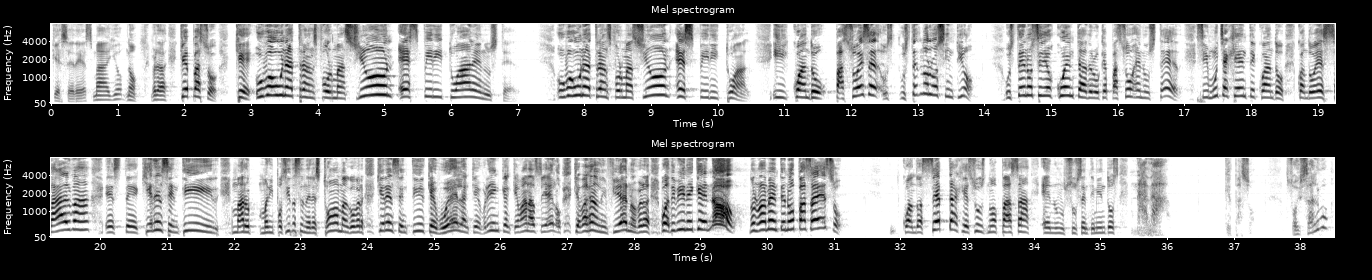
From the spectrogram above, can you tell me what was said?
Que se desmayó. No, ¿verdad? ¿Qué pasó? Que hubo una transformación espiritual en usted. Hubo una transformación espiritual. Y cuando pasó esa, usted no lo sintió. Usted no se dio cuenta de lo que pasó en usted. Si mucha gente cuando, cuando es salva, este, quieren sentir maripositas en el estómago, quieren sentir que vuelan, que brincan, que van al cielo, que bajan al infierno, ¿verdad? Pues adivinen que no, normalmente no pasa eso. Cuando acepta a Jesús no pasa en sus sentimientos nada. ¿Qué pasó? ¿Soy salvo?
